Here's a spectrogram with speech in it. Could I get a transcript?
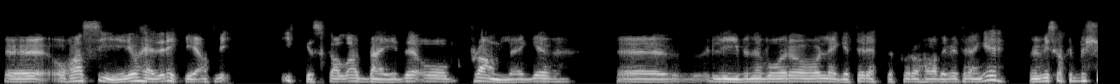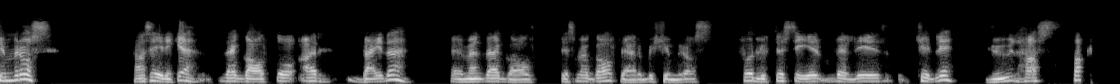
Uh, og han sier jo heller ikke at vi ikke skal arbeide og planlegge eh, livene våre og legge til rette for å ha det vi trenger. Men vi skal ikke bekymre oss. Han sier ikke det er galt å arbeide, eh, men det, galt, det som er galt, det er å bekymre oss. For Luther sier veldig tydelig Gud har sagt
